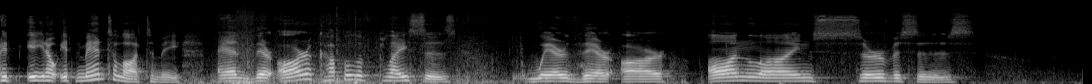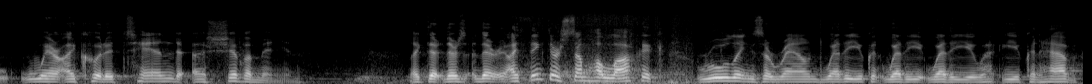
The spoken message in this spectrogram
it, it, you know, it meant a lot to me. And there are a couple of places where there are online services where I could attend a Shiva minyan. Like there, there's there, I think there's some halakhic rulings around whether you can whether you, whether you you can have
